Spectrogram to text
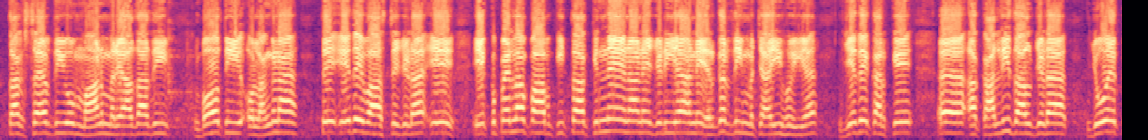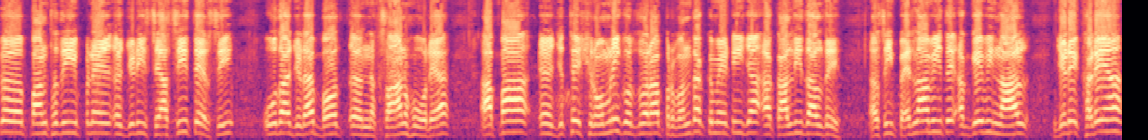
ਤਖਤ ਸਾਹਿਬ ਦੀ ਉਹ ਮਾਨ ਮਰਿਆਦਾ ਦੀ ਬਹੁਤ ਹੀ ਉਲੰਘਣਾ ਹੈ ਤੇ ਇਹਦੇ ਵਾਸਤੇ ਜਿਹੜਾ ਇਹ ਇੱਕ ਪਹਿਲਾਂ ਪਾਪ ਕੀਤਾ, ਕਿੰਨੇ ਇਹਨਾਂ ਨੇ ਜਿਹੜੀ ਆ ਹਨੇਰਗਰਦੀ ਮਚਾਈ ਹੋਈ ਹੈ, ਜਿਹਦੇ ਕਰਕੇ ਅਕਾਲੀ ਦਲ ਜਿਹੜਾ ਜੋ ਇੱਕ ਪੰਥ ਦੀ ਆਪਣੇ ਜਿਹੜੀ ਸਿਆਸੀ ਧਿਰ ਸੀ, ਉਹਦਾ ਜਿਹੜਾ ਬਹੁਤ ਨੁਕਸਾਨ ਹੋ ਰਿਹਾ। ਆਪਾਂ ਜਿੱਥੇ ਸ਼੍ਰੋਮਣੀ ਗੁਰਦੁਆਰਾ ਪ੍ਰਬੰਧਕ ਕਮੇਟੀ ਜਾਂ ਅਕਾਲੀ ਦਲ ਦੇ, ਅਸੀਂ ਪਹਿਲਾਂ ਵੀ ਤੇ ਅੱਗੇ ਵੀ ਨਾਲ ਜਿਹੜੇ ਖੜੇ ਆ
